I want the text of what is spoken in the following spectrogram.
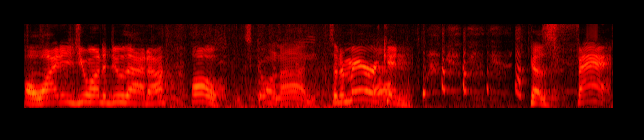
oh, why did you want to do that, huh? Oh, What's going on? it's an American. Oh. Because fat.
